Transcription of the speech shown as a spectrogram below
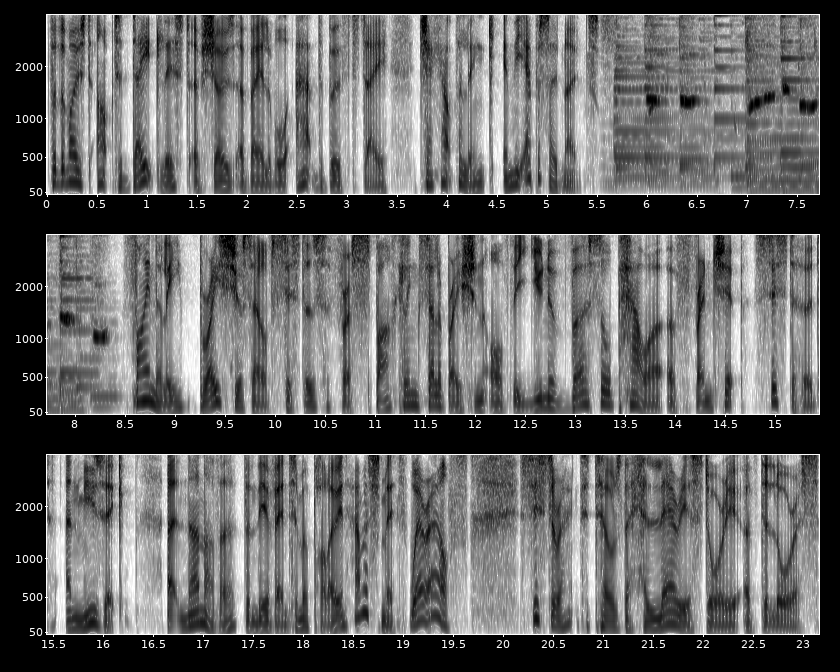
For the most up to date list of shows available at the booth today, check out the link in the episode notes. Finally, brace yourselves, sisters, for a sparkling celebration of the universal power of friendship, sisterhood, and music at none other than the Eventim Apollo in Hammersmith. Where else? Sister Act tells the hilarious story of Deloris,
